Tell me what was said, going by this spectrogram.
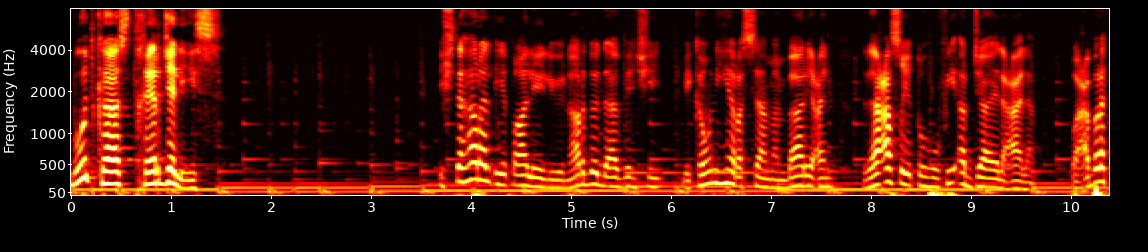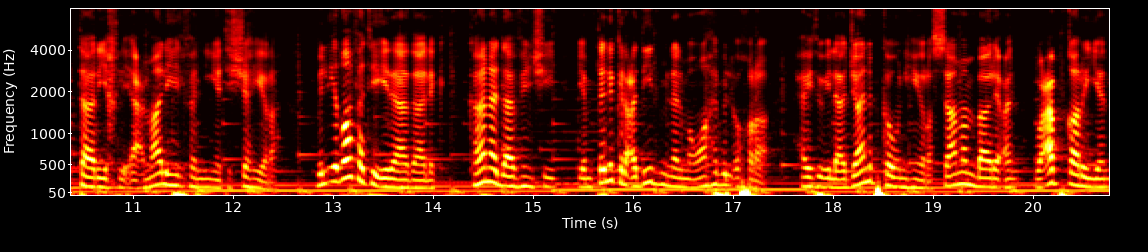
بودكاست خير جليس. اشتهر الإيطالي ليوناردو دافنشي بكونه رساما بارعا ذاع صيته في أرجاء العالم وعبر التاريخ لأعماله الفنية الشهيرة. بالإضافة إلى ذلك كان دافنشي يمتلك العديد من المواهب الأخرى حيث إلى جانب كونه رساما بارعا وعبقريا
